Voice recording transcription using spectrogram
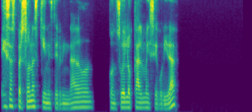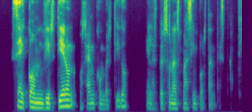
esas personas quienes te brindaron consuelo, calma y seguridad, se convirtieron o se han convertido en las personas más importantes para ti.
